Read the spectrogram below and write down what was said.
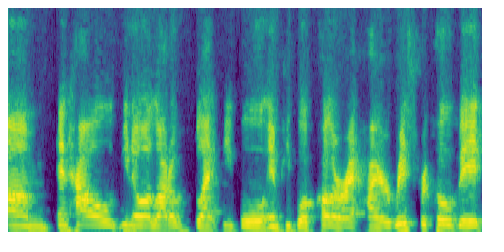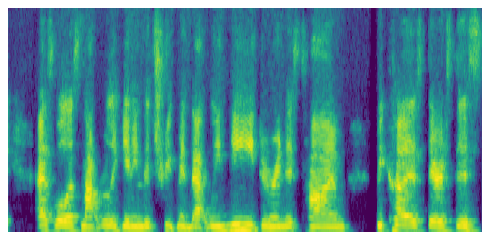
um, and how you know a lot of black people and people of color are at higher risk for covid as well as not really getting the treatment that we need during this time because there's this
